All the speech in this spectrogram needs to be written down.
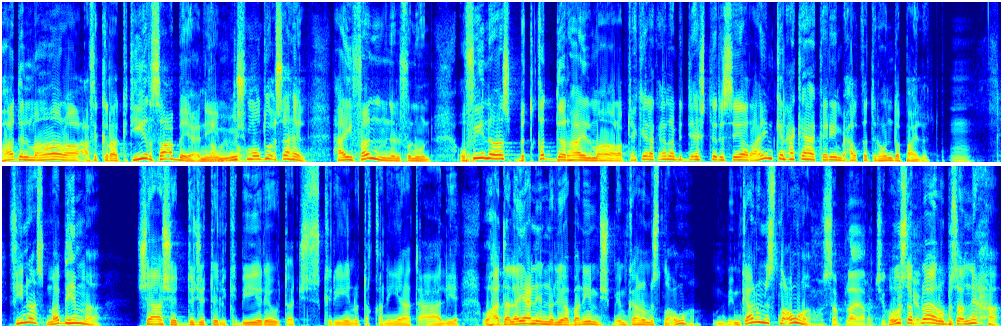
وهذا المهارة على فكرة كتير صعبة يعني طبعاً، مش طبعاً. موضوع سهل. هاي فن من الفنون. وفي ناس بتقدر هاي المهارة بتحكي لك أنا بدي أشتري سيارة. هاي يمكن حكاها كريم بحلقة الهوندا بايلوت. مم. في ناس ما بهمها. شاشة digital كبيرة و touch screen وتقنيات عالية. وهذا لا يعني إنه اليابانيين مش بإمكانهم يصنعوها. بإمكانهم يصنعوها. هو supplier هو. supplier وبصنعها.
